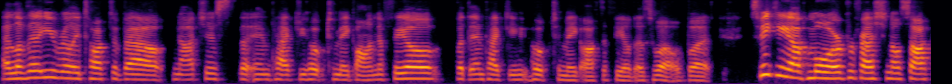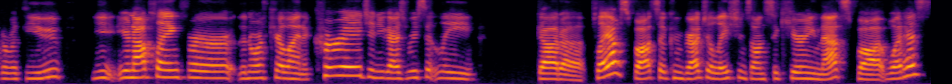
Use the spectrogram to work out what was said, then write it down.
I love that you really talked about not just the impact you hope to make on the field, but the impact you hope to make off the field as well. But speaking of more professional soccer with you, you you're not playing for the North Carolina Courage, and you guys recently got a playoff spot. So congratulations on securing that spot. What has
